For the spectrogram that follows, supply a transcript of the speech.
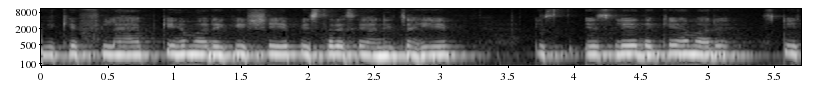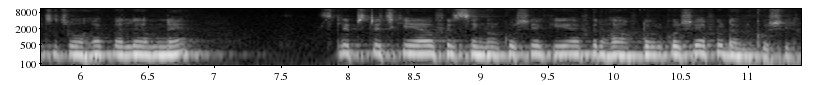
देखिए फ्लैप की हमारे की शेप इस तरह से आनी चाहिए। इस, इसलिए देखिए हमारे स्टिच जो है, पहले हमने स्लिप स्टिच किया, फिर सिंगल क्रोशिया किया, फिर हाफ़ डबल क्रोशिया, फिर डबल क्रोशिया।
